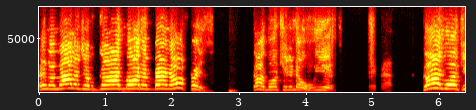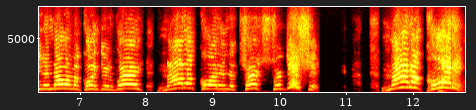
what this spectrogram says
and the knowledge of God more than burnt offerings. God wants you to know who He is. Amen. God wants you to know Him according to His word, not according to church tradition, Amen. not according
